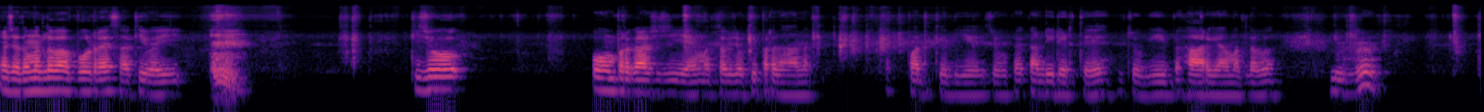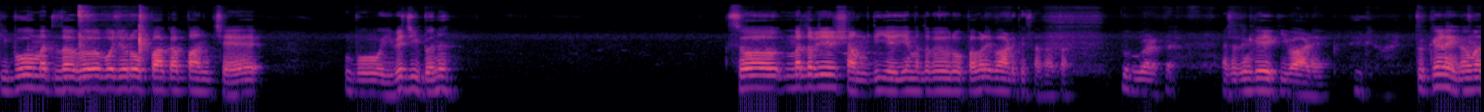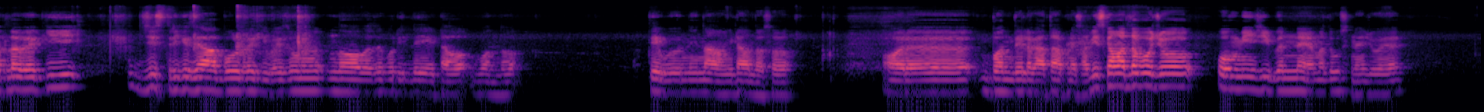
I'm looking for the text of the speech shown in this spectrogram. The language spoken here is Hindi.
अच्छा तो मतलब आप बोल रहे हैं ऐसा कि भाई कि जो ओम प्रकाश जी है मतलब जो कि प्रधान पद के लिए जो है कैंडिडेट थे जो कि हार गया मतलब। हम्म, कि वो मतलब वो जो रोपा का पंच है वो ही वे जीवन। सो मतलब ये शमदी है ये मतलब रोपा वाले वार्ड के साथ आता। अच्छा तो इनके एक ही वार्ड है। तो कहने का मतलब है कि जिस तरीके से आप बोल रहे कि भाई जो नौ बजे पूरी लेट आओ बंद ते वो नहीं नाम ही डांदा सो और बंदे लगाता अपने साथ। इसका मतलब वो जो ओमी जी बनने है मतलब उसने जो है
